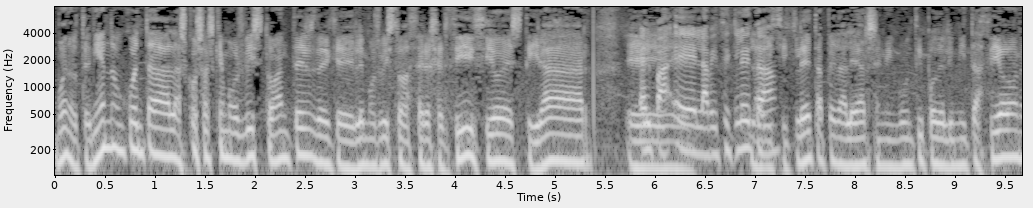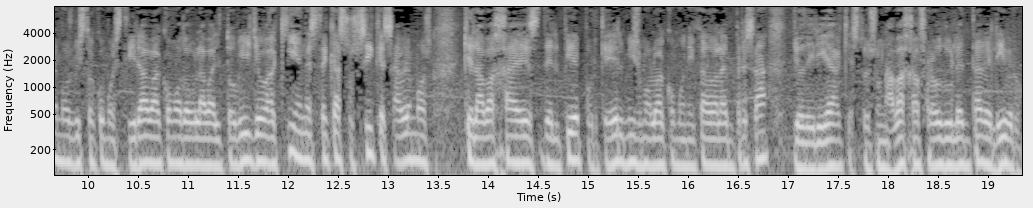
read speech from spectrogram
Bueno, teniendo en cuenta las cosas que hemos visto antes, de que le hemos visto hacer ejercicio, estirar, eh, eh, la bicicleta, la bicicleta, pedalear sin ningún tipo de limitación, hemos visto cómo estiraba, cómo doblaba el tobillo. Aquí, en este caso, sí que sabemos que la baja es del pie, porque él mismo lo ha comunicado a la empresa. Yo diría que esto es una baja fraudulenta del libro.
